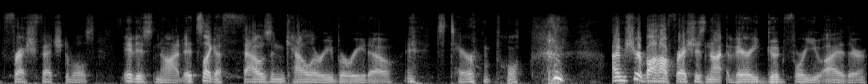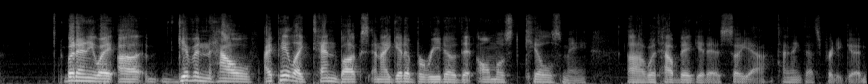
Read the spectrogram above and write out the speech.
fresh vegetables. It is not. It's like a thousand calorie burrito. It's terrible. I'm sure Baja Fresh is not very good for you either. But anyway, uh, given how I pay like ten bucks and I get a burrito that almost kills me uh, with how big it is, so yeah, I think that's pretty good.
